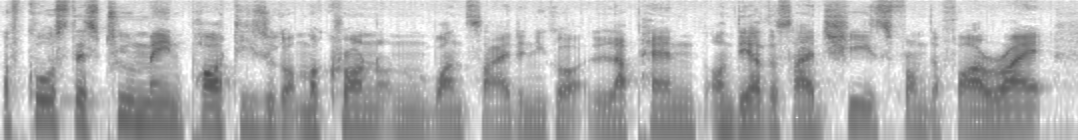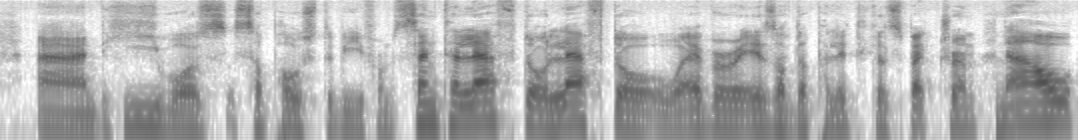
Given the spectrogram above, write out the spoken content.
Of course there's two main parties, You've got Macron on one side and you've got Le Pen on the other side. She's from the far right and he was supposed to be from center left or left or whatever it is of the political spectrum. Now,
